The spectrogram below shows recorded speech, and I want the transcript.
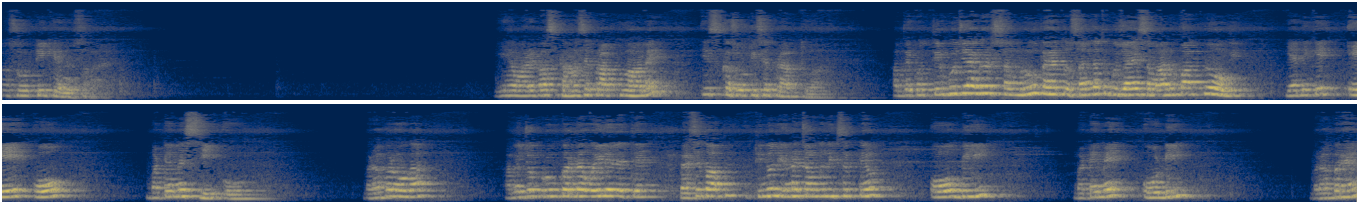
कसौटी के अनुसार ये हमारे पास कहाँ से प्राप्त हुआ हमें? इस कसौटी से प्राप्त हुआ। अब देखो, त्रिभुज अगर समरूप है तो संगत भुजाएँ समानुपात में होगी। यानी कि ए ओ बटे में सी ओ। बराबर होगा? हमें जो प्रूव करना है वही ले लेते हैं। वैसे तो आप तीनों लिखना चाहो तो लिख सकते हो। ओ बी बटे में ओ डी बराबर है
